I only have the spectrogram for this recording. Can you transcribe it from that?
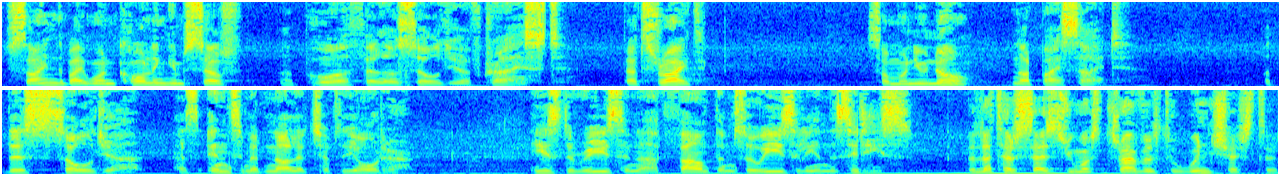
signed by one calling himself. A poor fellow soldier of Christ. That's right. Someone you know. Not by sight. But this soldier has intimate knowledge of the Order. He's the reason I've found them so easily in the cities. The letter says you must travel to Winchester,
